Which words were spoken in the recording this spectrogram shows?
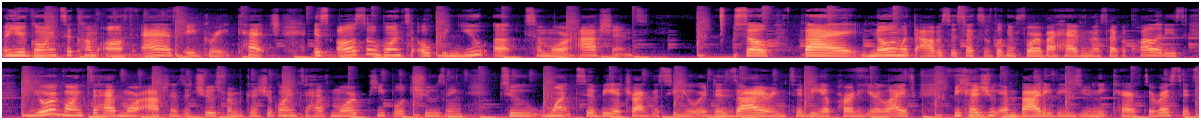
and you're going to come off as a great catch. It's also going to open you up to more options. So, by knowing what the opposite sex is looking for by having those type of qualities you're going to have more options to choose from because you're going to have more people choosing to want to be attracted to you or desiring to be a part of your life because you embody these unique characteristics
